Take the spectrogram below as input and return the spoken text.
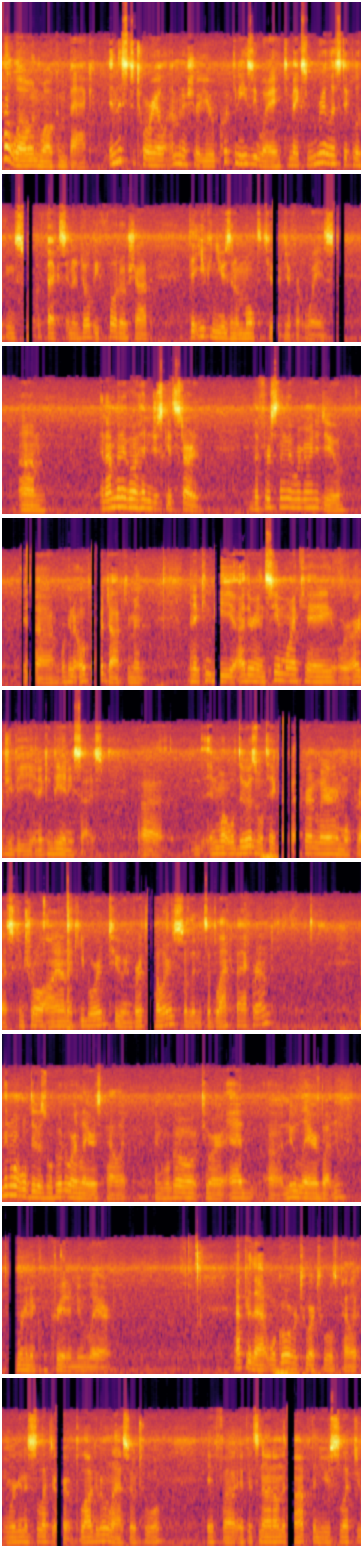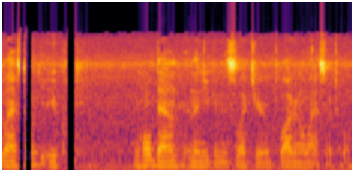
Hello and welcome back. In this tutorial I'm going to show you a quick and easy way to make some realistic looking smoke effects in Adobe Photoshop that you can use in a multitude of different ways. Um, and I'm going to go ahead and just get started. The first thing that we're going to do is uh, we're going to open up a document and it can be either in CMYK or RGB and it can be any size. Uh, and what we'll do is we'll take our background layer and we'll press Control I on a keyboard to invert the colors so that it's a black background. And then what we'll do is we'll go to our layers palette and we'll go to our add uh, new layer button. We're going to create a new layer. After that we'll go over to our tools palette and we're going to select our polygonal lasso tool. If, uh, if it's not on the top then you select your lasso, you click and hold down and then you can select your polygonal lasso tool.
